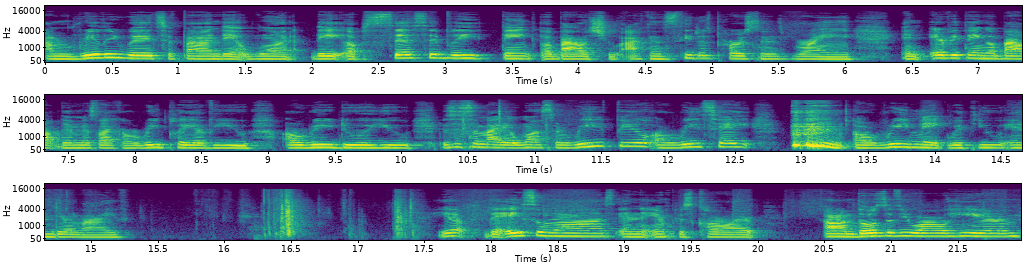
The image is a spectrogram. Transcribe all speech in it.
I'm really ready to find that one. They obsessively think about you. I can see this person's brain and everything about them is like a replay of you, a redo of you. This is somebody that wants to refill, a retake, a remake with you in their life. Yep, the Ace of Wands and the Empress card. Um, those of you all here,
